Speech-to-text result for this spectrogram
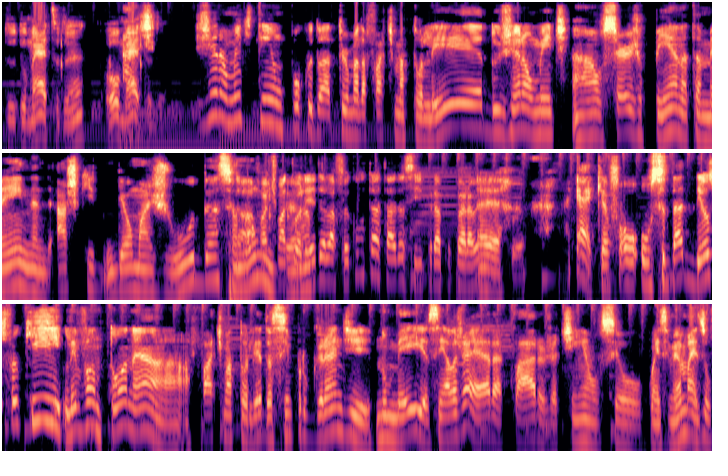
do, do método, né? Ou Ah, método. Geralmente tem um pouco da turma da Fátima Toledo, geralmente ah, o Sérgio Pena também, né, acho que deu uma ajuda, se eu Não, não a me Fátima engano. Toledo ela foi contratada assim pra preparar o É. elenco. É, que o, Cidade de Deus foi o que levantou, né, a Fátima Toledo assim pro grande no meio, assim, ela já era, claro, já tinha o seu conhecimento, mas o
